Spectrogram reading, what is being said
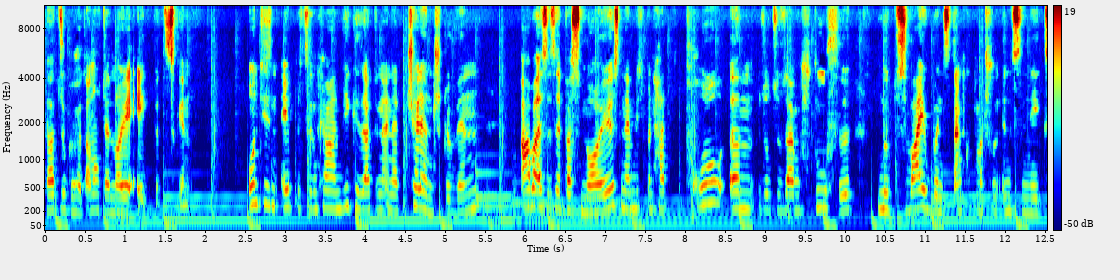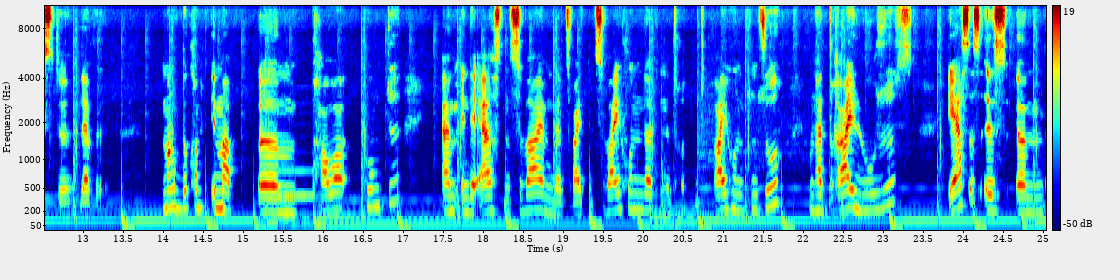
Dazu gehört auch noch der neue 8-Bit-Skin. Und diesen 8-Bit-Skin kann man, wie gesagt, in einer Challenge gewinnen. Aber es ist etwas Neues, nämlich man hat pro ähm, sozusagen Stufe nur zwei Wins. Dann kommt man schon ins nächste Level. Man bekommt immer ähm, Powerpunkte. Ähm, in der ersten 2, in der zweiten 200, in der dritten 300 und so. Man hat drei Loses. Erstes ist ähm,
